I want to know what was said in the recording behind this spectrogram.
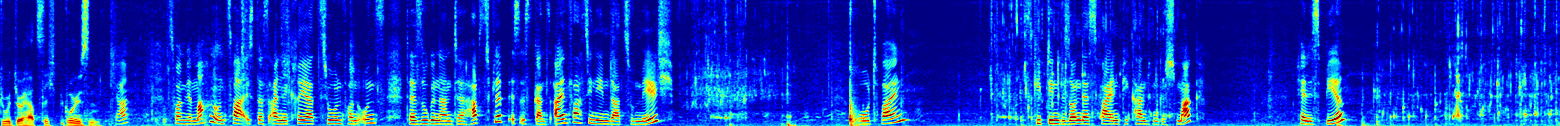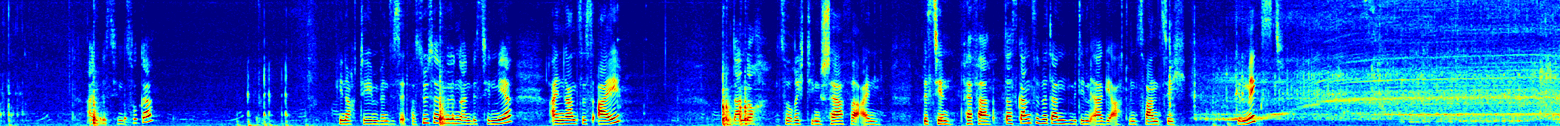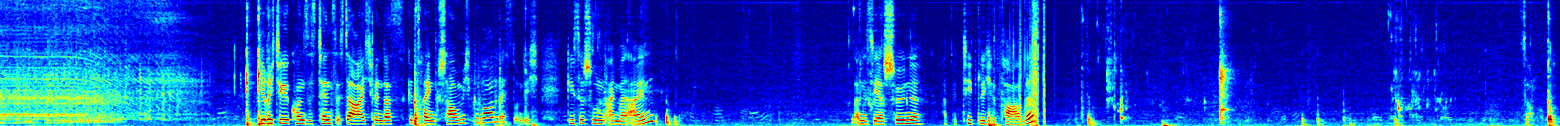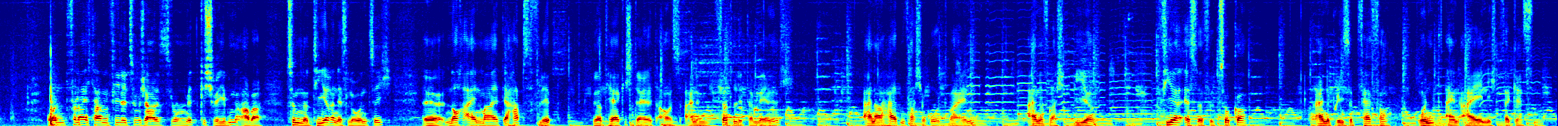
Studio herzlich begrüßen. Ja, das wollen wir machen. Und zwar ist das eine Kreation von uns, der sogenannte Hapsflip. Es ist ganz einfach. Sie nehmen dazu Milch, Rotwein. Es gibt den besonders feinen, pikanten Geschmack. Helles Bier. Ein bisschen Zucker. Je nachdem, wenn Sie es etwas süßer mögen, ein bisschen mehr. Ein ganzes Ei dann noch zur richtigen Schärfe ein bisschen Pfeffer. Das Ganze wird dann mit dem RG28 gemixt. Die richtige Konsistenz ist erreicht, wenn das Getränk schaumig geworden ist. Und ich gieße schon einmal ein. Eine sehr schöne, appetitliche Farbe. So. Und vielleicht haben viele Zuschauer schon mitgeschrieben, aber zum Notieren, es lohnt sich. Äh, noch einmal, der Hapsflip wird hergestellt aus einem Viertel Liter Milch, einer halben Flasche Rotwein, einer Flasche Bier, vier Esslöffel Zucker, eine Prise Pfeffer und ein Ei nicht vergessen.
